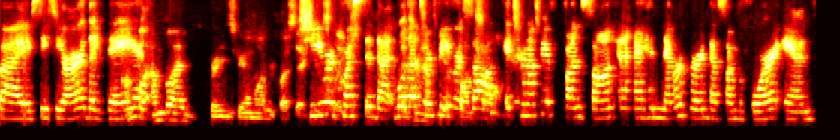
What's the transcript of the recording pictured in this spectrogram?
by CCR. Like I'm, they, I'm glad Braden's grandma requested. that, she like, requested that. Well, that that's her out to be a favorite song. song. It turned out to be a fun song, and I had never heard that song before. And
